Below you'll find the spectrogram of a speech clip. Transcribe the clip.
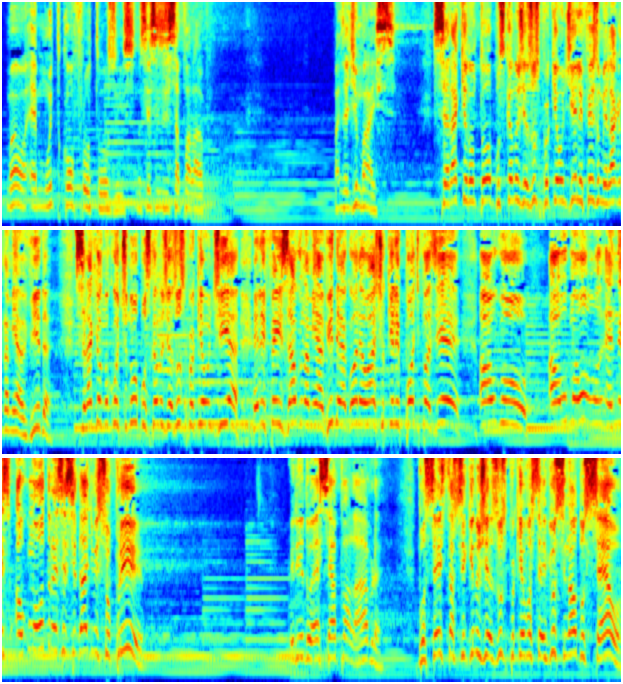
Irmão, é muito confrontoso isso. Não sei se existe essa palavra. Mas é demais. Será que eu não estou buscando Jesus porque um dia Ele fez um milagre na minha vida? Será que eu não continuo buscando Jesus porque um dia Ele fez algo na minha vida e agora eu acho que Ele pode fazer algo, alguma, é alguma outra necessidade me suprir? Querido, essa é a palavra. Você está seguindo Jesus porque você viu o sinal do céu.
